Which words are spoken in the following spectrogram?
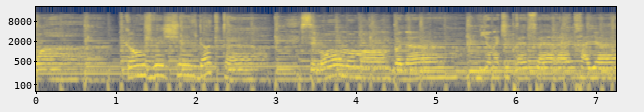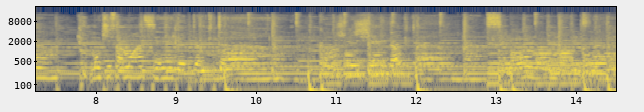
Moi, quand je vais chez le docteur, c'est mon moment de bonheur. Il y en a qui préfèrent être ailleurs. Mon kiff à moi, c'est le docteur. Quand je vais chez le docteur, c'est mon moment de bonheur.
